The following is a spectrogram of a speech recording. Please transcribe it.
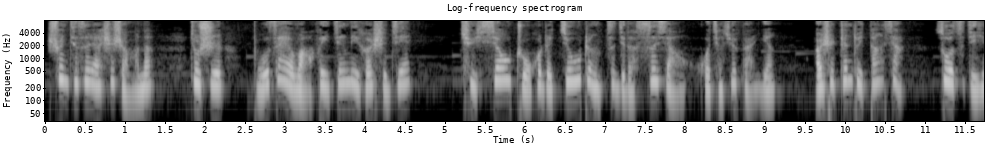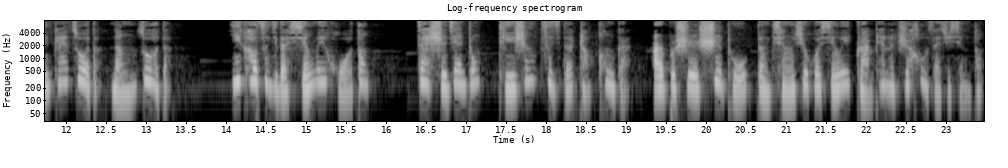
顺其自然是什么呢？就是不再枉费精力和时间，去消除或者纠正自己的思想或情绪反应，而是针对当下做自己应该做的、能做的，依靠自己的行为活动，在实践中提升自己的掌控感，而不是试图等情绪或行为转变了之后再去行动。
